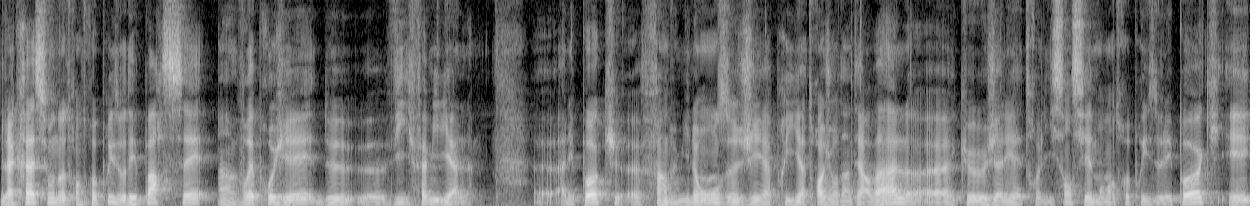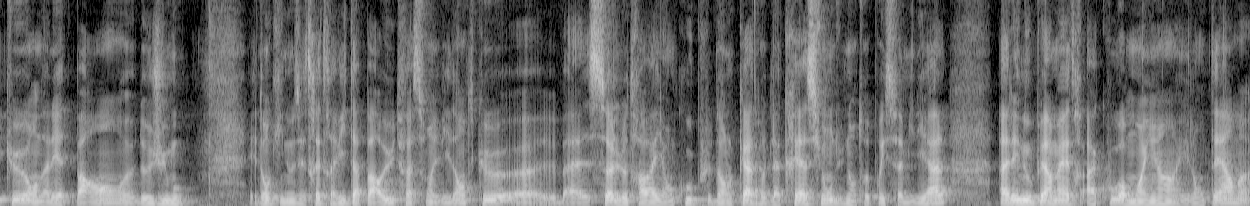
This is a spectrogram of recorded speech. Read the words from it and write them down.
La création de notre entreprise au départ c'est un vrai projet de vie familiale. Euh, à l'époque, euh, fin 2011, j'ai appris à trois jours d'intervalle euh, que j'allais être licencié de mon entreprise de l'époque et qu'on allait être parent de jumeaux. Et donc il nous est très très vite apparu de façon évidente que bah, seul le travail en couple dans le cadre de la création d'une entreprise familiale allait nous permettre à court, moyen et long terme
